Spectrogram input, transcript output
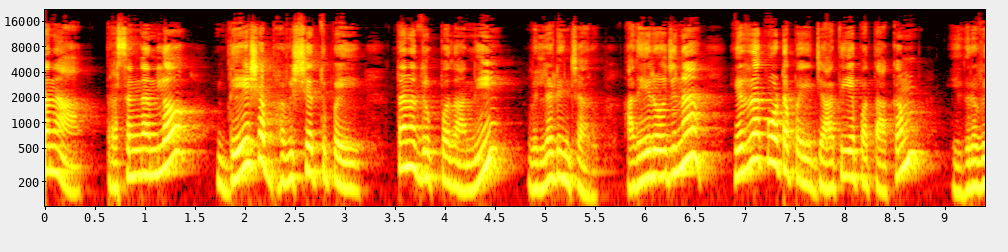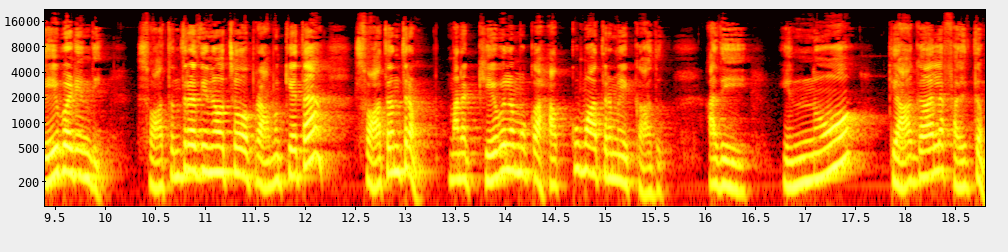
తన ప్రసంగంలో దేశ భవిష్యత్తుపై తన దృక్పథాన్ని వెల్లడించారు. అదే రోజున ఎర్రకోటపై జాతీయ పతాకం ఎగురవేయబడింది. స్వాతంత్ర దినోత్సవ ప్రాముఖ్యత స్వాతంత్రం మన కేవలం ఒక హక్కు మాత్రమే కాదు అది ఎన్నో త్యాగాల ఫలితం.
